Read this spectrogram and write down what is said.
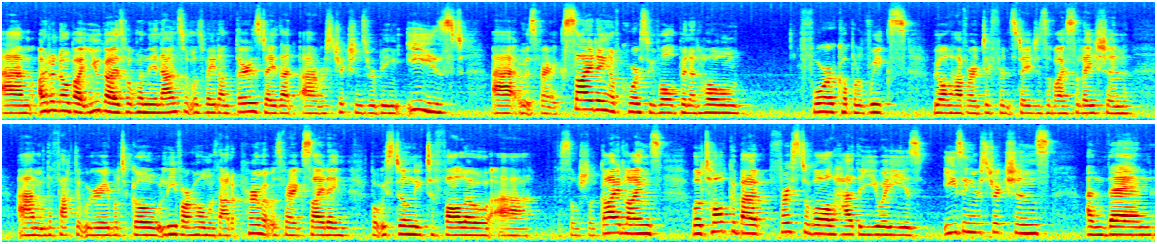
Um, I don't know about you guys, but when the announcement was made on Thursday that uh, restrictions were being eased, uh, it was very exciting. Of course, we've all been at home for a couple of weeks. We all have our different stages of isolation. Um, the fact that we were able to go leave our home without a permit was very exciting, but we still need to follow uh, the social guidelines. We'll talk about, first of all, how the UAE is easing restrictions, and then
